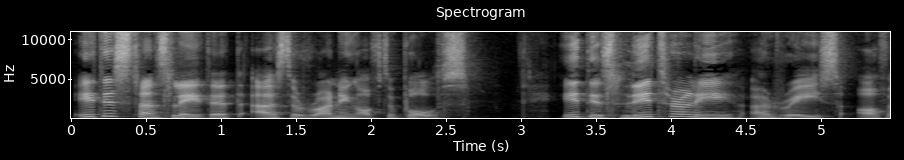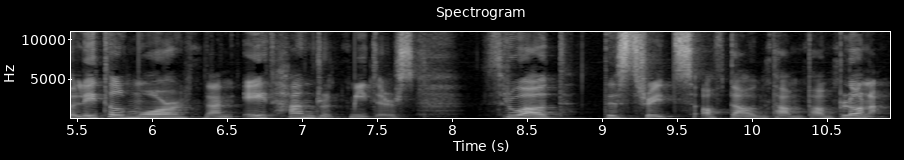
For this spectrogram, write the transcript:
It is translated as the running of the bulls. It is literally a race of a little more than 800 meters throughout the streets of downtown Pamplona.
